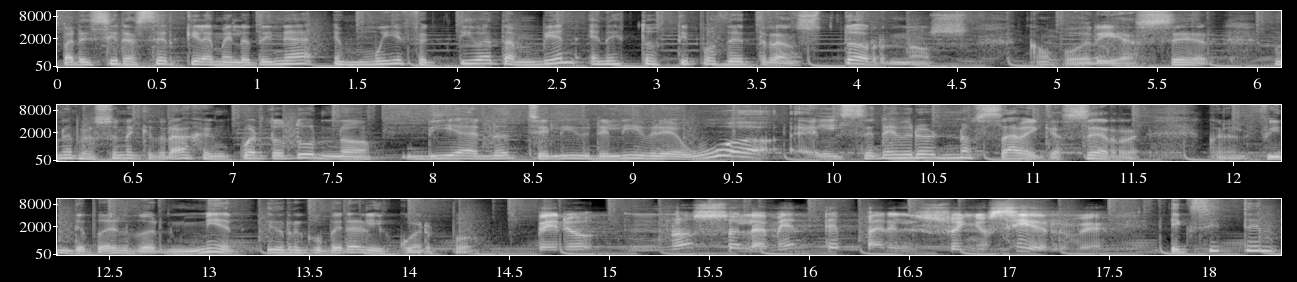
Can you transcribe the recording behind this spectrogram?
Pareciera ser que la melatonina es muy efectiva también en estos tipos de trastornos, como podría ser una persona que trabaja en cuarto turno, día, noche, libre, libre, ¡wow! El cerebro no sabe qué hacer, con el fin de poder dormir y recuperar el cuerpo. Pero no solamente para el sueño sirve. Existen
